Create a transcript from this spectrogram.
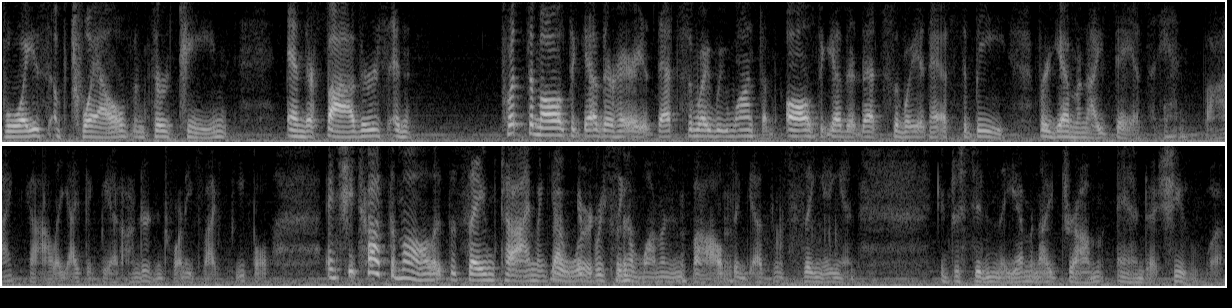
boys of 12 and 13 and their fathers and put them all together, Harriet. That's the way we want them all together. That's the way it has to be for Yemenite dance. And by golly, I think we had 125 people. And she taught them all at the same time and got every single woman involved and got them singing and interested in the Yemenite drum. And uh, she was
